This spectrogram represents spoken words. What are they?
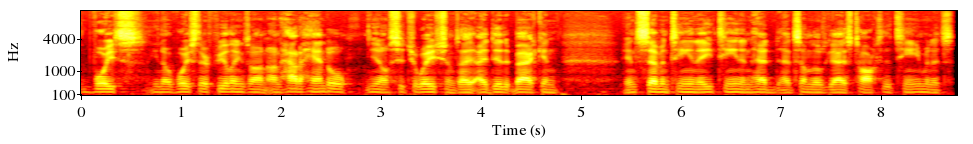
voice, you know, voice their feelings on, on how to handle, you know, situations. I, I did it back in, in 17 18 and had, had some of those guys talk to the team. And it's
